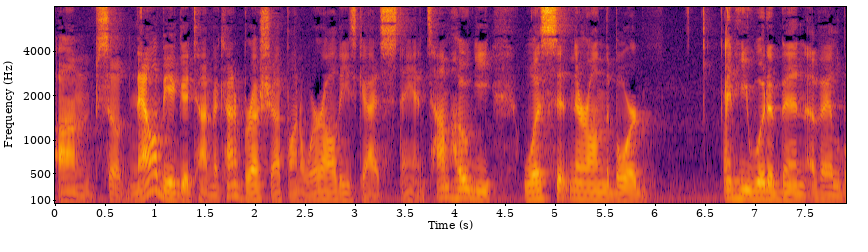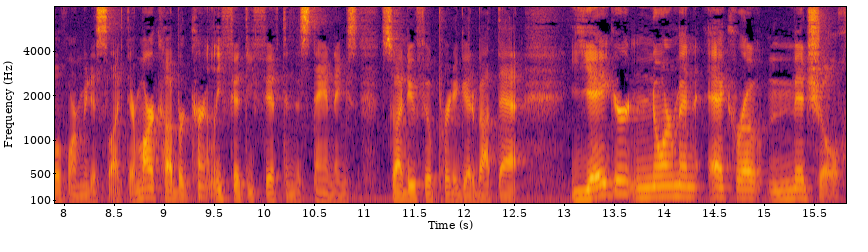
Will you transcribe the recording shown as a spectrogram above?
Um, so now would be a good time to kind of brush up on where all these guys stand. Tom Hoge was sitting there on the board, and he would have been available for me to select there. Mark Hubbard currently 55th in the standings, so I do feel pretty good about that. Jaeger, Norrman, Eckroat, Mitchell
